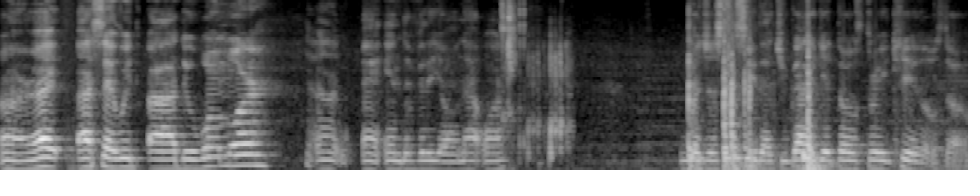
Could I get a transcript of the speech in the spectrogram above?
All right, I say we uh, do one more uh, and end the video on that one. But just to see that you gotta get those three kills though.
